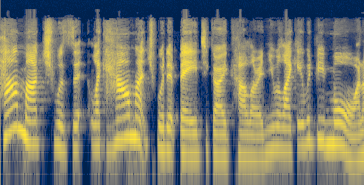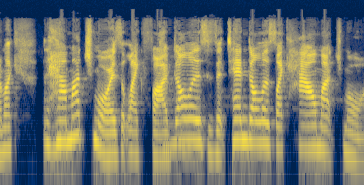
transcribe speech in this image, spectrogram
how much was it like how much would it be to go color and you were like it would be more and i'm like but how much more is it like five mm. dollars is it ten dollars like how much more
